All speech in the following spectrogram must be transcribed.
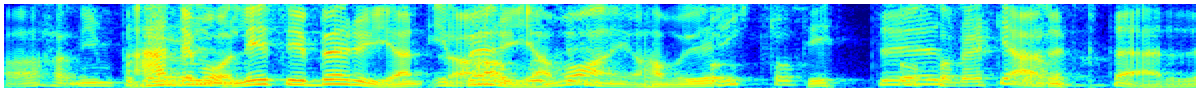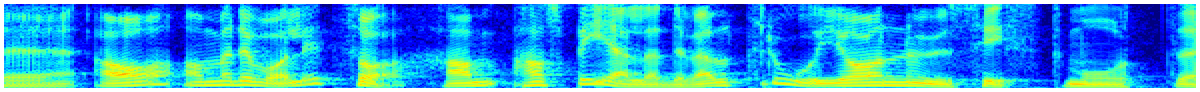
Ja, han ja, det var lite i början. I början ja, var han, han var ju för, riktigt eh, skarp där. Ja, ja, men det var lite så. Han, han spelade väl, tror jag, nu sist mot, eh,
